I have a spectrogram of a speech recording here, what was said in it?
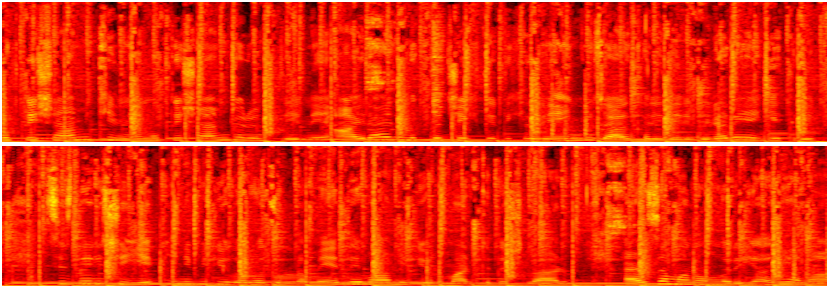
muhteşem ikilinin muhteşem görüntülerini ayrı ayrılıkta çektirdikleri en güzel kareleri bir araya getirip sizler için yepyeni videolar hazırlamaya devam ediyorum arkadaşlar. Her zaman onları yan yana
